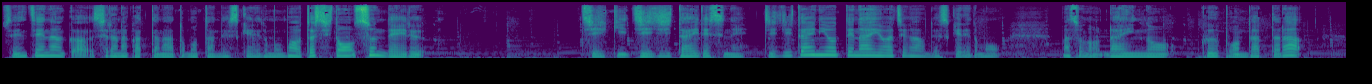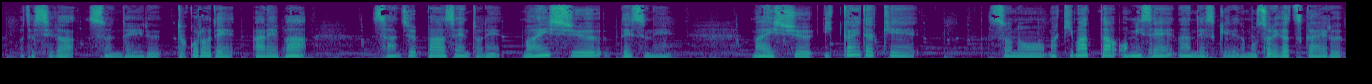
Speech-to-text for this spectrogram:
全然なんか知らなかったなと思ったんですけれども、まあ、私の住んでいる地域自治体ですね。自治体によって内容は違うんですけれども、まあ、その LINE のクーポンだったら私が住んでいるところであれば30%ね毎週ですね。毎週1回だけその、まあ、決まったお店なんですけれどもそれが使える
